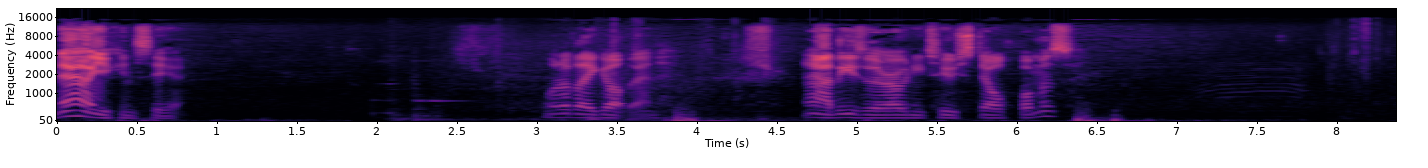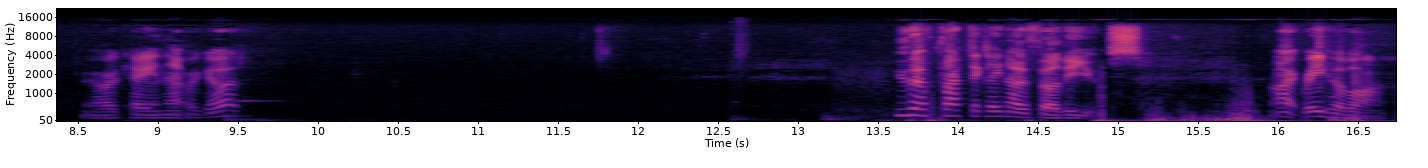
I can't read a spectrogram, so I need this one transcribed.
now you can see it. What have they got then? Ah, these are their only two stealth bombers. They're okay in that regard. You have practically no further use. Right, Reaper Bar.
